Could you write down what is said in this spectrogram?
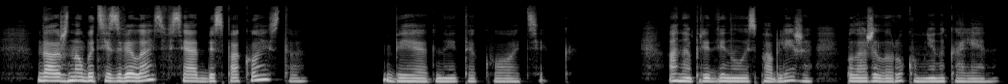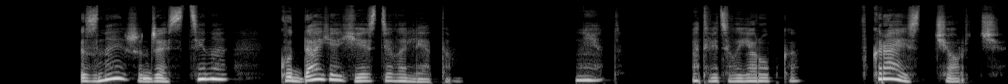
— «должно быть, извелась вся от беспокойства. Бедный ты котик». Она придвинулась поближе, положила руку мне на колено. «Знаешь, Джастина, куда я ездила летом?» «Нет», — ответила я робко. «В Крайстчорч», —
